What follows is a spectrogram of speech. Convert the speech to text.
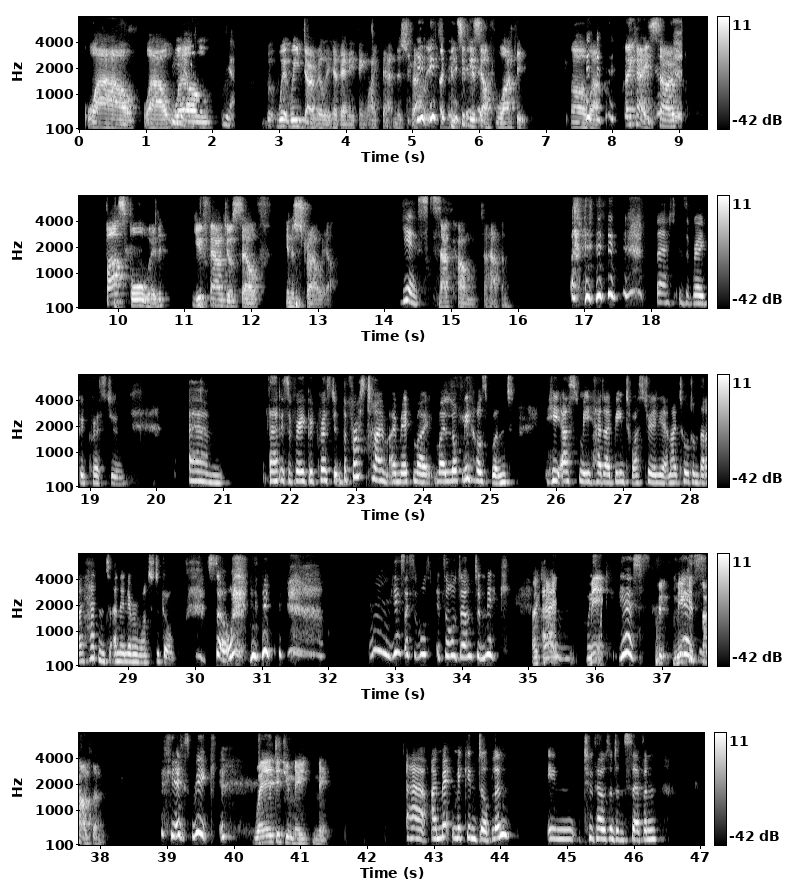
Wow. Wow. Well, yeah. yeah. We, we don't really have anything like that in Australia. so consider yourself lucky. Oh, wow. Okay, so fast forward, you found yourself in Australia. Yes. that come to happen? that is a very good question. Um, that is a very good question. The first time I met my my lovely husband, he asked me had I been to Australia, and I told him that I hadn't, and I never wanted to go. So, mm, yes, I suppose it's all down to Mick. Okay, um, Mick. Yes, Mick yes. is the husband. yes, Mick. Where did you meet Mick? Uh, I met Mick in Dublin in 2007.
